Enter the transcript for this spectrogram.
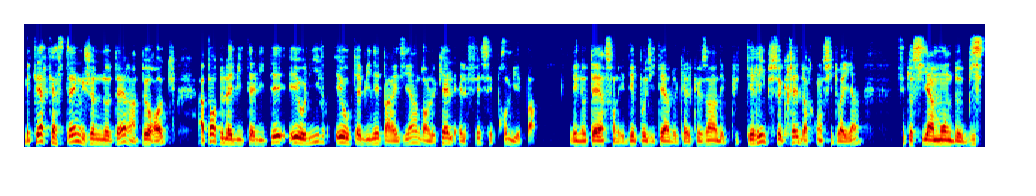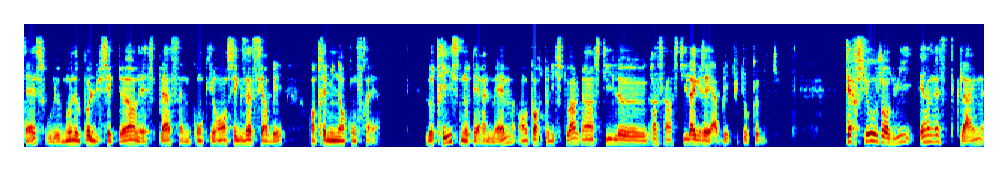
Mais Claire Castaigne, jeune notaire, un peu rock, apporte de la vitalité et au livre et au cabinet parisien dans lequel elle fait ses premiers pas. Les notaires sont les dépositaires de quelques-uns des plus terribles secrets de leurs concitoyens. C'est aussi un monde de business où le monopole du secteur laisse place à une concurrence exacerbée entre éminents confrères. L'autrice, notaire elle-même, emporte l'histoire euh, grâce à un style agréable et plutôt comique. Tertio aujourd'hui, Ernest Klein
